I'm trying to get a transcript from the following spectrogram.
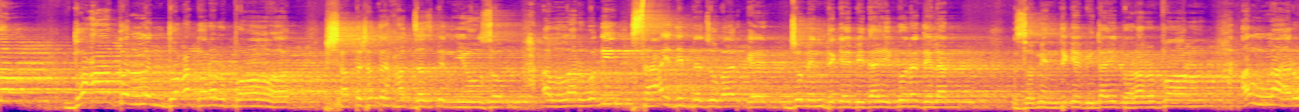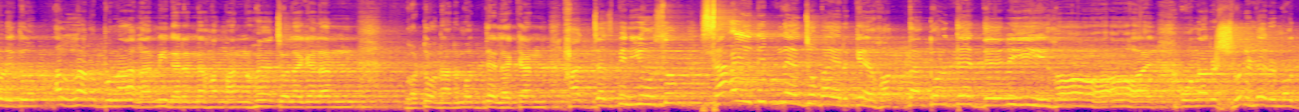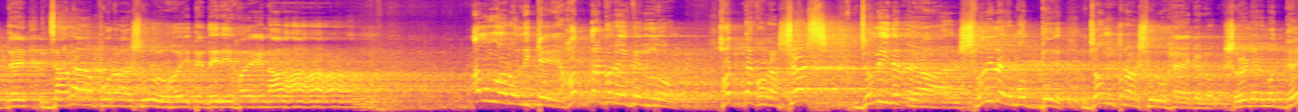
দোয়া করলেন, দোয়া করার পর সাথে সাথে হাজ্জাজ বিন ইউসুফ আল্লাহর বলি সাঈদ ইবনে জমিন থেকে বিদায় করে দিলেন। জমিন থেকে বিদায় করার পর আল্লাহর অলিত আল্লাহ রব্বুল আলমিনের মেহমান হয়ে চলে গেলেন। ঘটনার মধ্যে লেখেন, হাজ্জাজ বিন ইউসুফ সাঈদ ইবনে জুবায়েরকে হত্যা করতে দেরি হয়। ওনার শরীরের মধ্যে জ্বালা পোড়া শুরু হইতে দেরি হয় না। আল্লাহর অলিকে হত্যা করে ফেলল। হত্যা করা শেষ। জমিনের শরীরের মধ্যে যন্ত্রণা শুরু হয়ে গেল। শরীরের মধ্যে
